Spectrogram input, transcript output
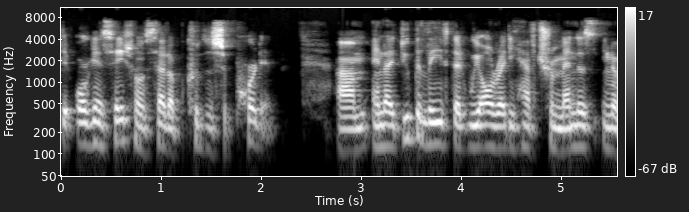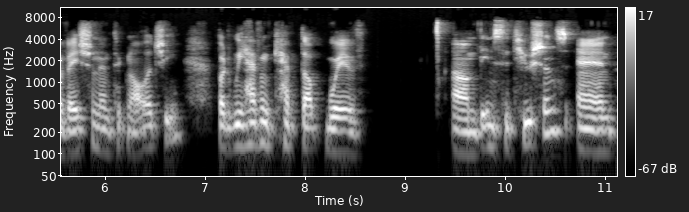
the organizational setup couldn't support it. Um, and I do believe that we already have tremendous innovation and technology, but we haven't kept up with um, the institutions and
